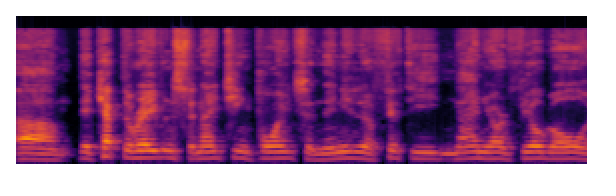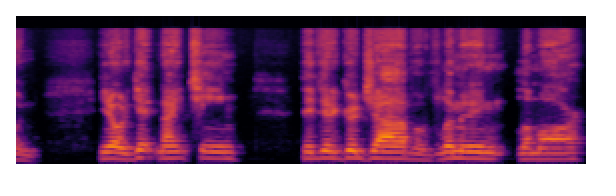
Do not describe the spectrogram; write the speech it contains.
Um, they kept the Ravens to 19 points, and they needed a 59 yard field goal, and you know to get 19, they did a good job of limiting Lamar.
